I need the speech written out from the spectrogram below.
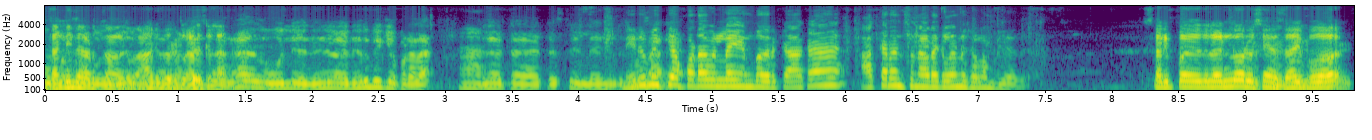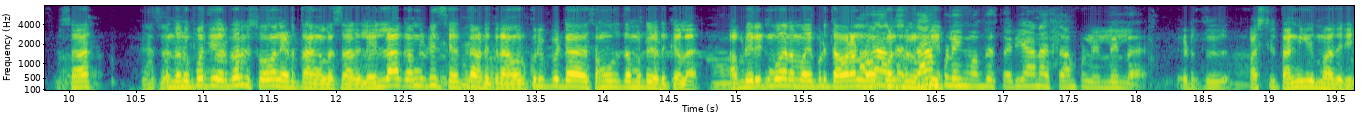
தண்ணி தான் எடுத்தாங்க ஆறு நிரு- நிரூபிக்கப்படல. நிரூபிக்கப்படவில்லை என்பதற்காக அக்கரன்ஸ் நடக்கலைன்னு சொல்ல முடியாது. சார் இப்போ இதில் இன்னொரு விஷயம் சார். இப்போ சார் அந்த முப்பத்தி ஒரு பேருக்கு சோதனை எடுத்தாங்கல்ல சார் அதில் எல்லா கம்யூனிட்டியும் சேர்த்து தான் எடுக்கிறாங்க. ஒரு குறிப்பிட்ட சமூகத்தை மட்டும் எடுக்கல. அப்படி இருக்கும்போது நம்ம எப்படி தவறான நோக்கம்னு சொல்ல முடியும்? சாம்பிளிங் வந்து சரியான சாம்பிள் இல்லை இல்லை எடுத்தது. ஃபர்ஸ்ட் தண்ணீர் மாதிரி.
